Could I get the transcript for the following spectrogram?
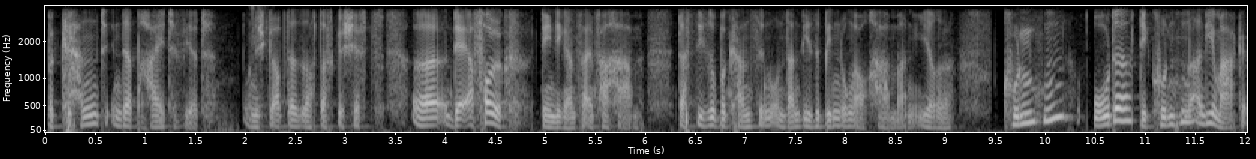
bekannt in der Breite wird. Und ich glaube, das ist auch das Geschäfts, äh, der Erfolg, den die ganz einfach haben, dass die so bekannt sind und dann diese Bindung auch haben an ihre Kunden oder die Kunden an die Marke.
